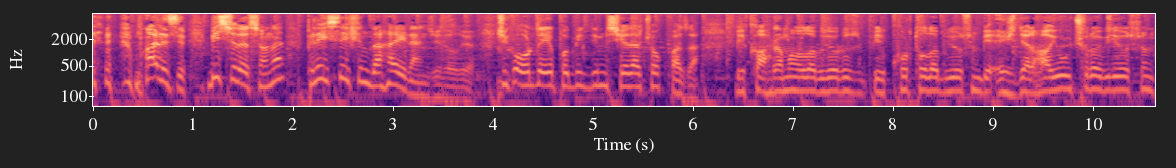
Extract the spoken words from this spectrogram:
maalesef bir süre sonra PlayStation daha eğlenceli oluyor. Çünkü orada yapabildiğimiz şeyler çok fazla. Bir kahraman olabiliyoruz, bir kurt olabiliyorsun, bir ejderhayı uçurabiliyorsun.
